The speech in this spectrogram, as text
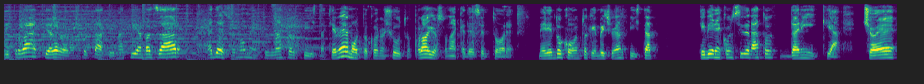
Ritrovati. Allora, abbiamo ascoltato Mattia Bazzar adesso è il momento di un altro artista che me è molto conosciuto, però io sono anche del settore. Mi rendo conto che invece è un artista che viene considerato da nicchia, cioè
